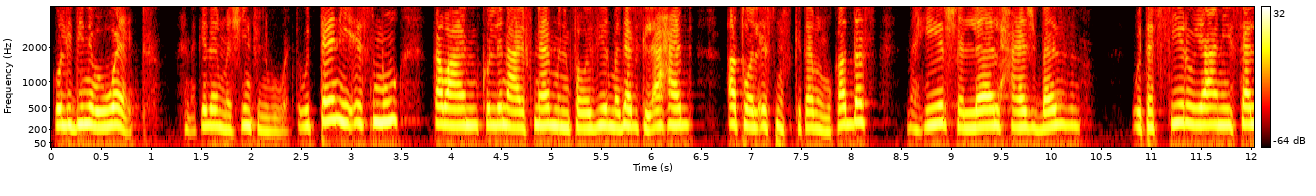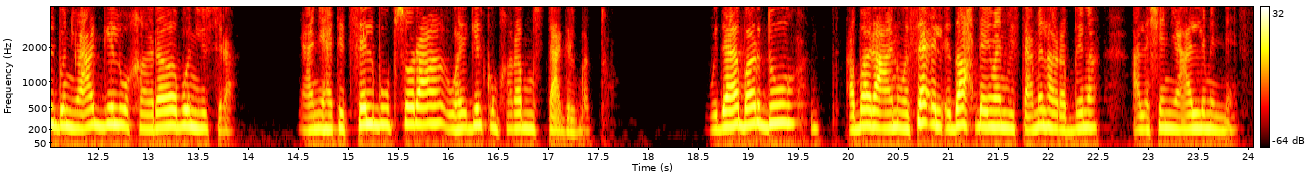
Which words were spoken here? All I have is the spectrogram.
كل دي نبوات. إحنا كده ماشيين في النبوات. والتاني اسمه طبعا كلنا عرفناه من فوازير مدارس الأحد. أطول اسم في الكتاب المقدس مهير شلال حاج بز. وتفسيره يعني سلب يعجل وخراب يسرع يعني هتتسلبوا بسرعة وهيجي لكم خراب مستعجل برضه. وده برضو عبارة عن وسائل إيضاح دايما بيستعملها ربنا علشان يعلم الناس.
